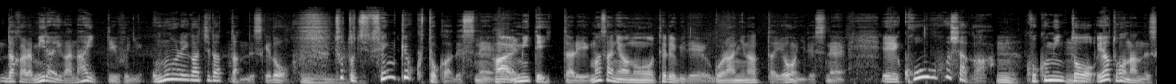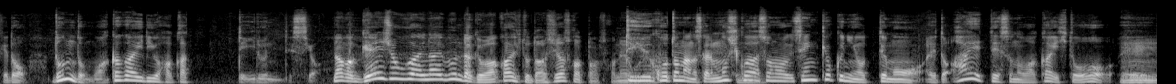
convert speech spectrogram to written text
だから未来がないっていうふうに思われがちだったんですけど、ちょっと選挙区とかですね、見ていったり、まさにあのテレビでご覧になったようにですね、えー、候補者が国民党、野党なんですけど、どんどん若返りを図って、ているんですよ。なんか現職がいない分だけ若い人出しやすかったんですかね。っていうことなんですかね。もしくはその選挙区によっても、えっと、あえてその若い人を、え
